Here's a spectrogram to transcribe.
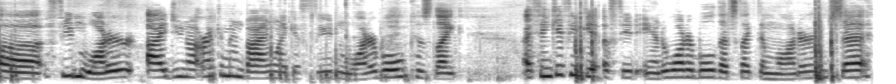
uh, food and water, I do not recommend buying like a food and water bowl because like I think if you get a food and a water bowl, that's like the modern set.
